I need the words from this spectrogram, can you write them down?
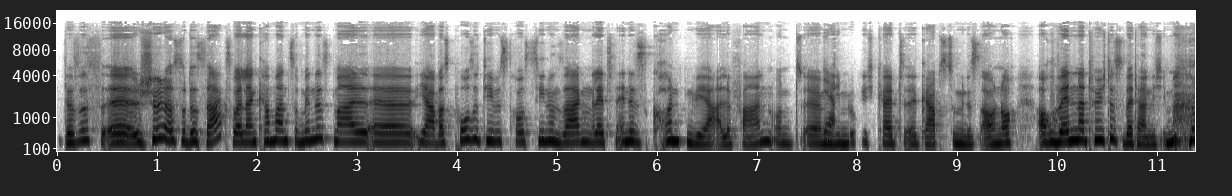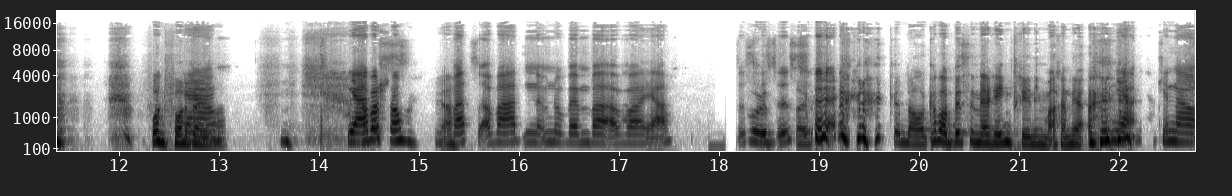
Das ist äh, schön, dass du das sagst, weil dann kann man zumindest mal äh, ja was Positives draus ziehen und sagen, letzten Endes konnten wir ja alle fahren und ähm, ja. die Möglichkeit äh, gab es zumindest auch noch, auch wenn natürlich das Wetter nicht immer von Vorteil ja. war. Ja, aber schau, ja. war zu erwarten im November, aber ja, Das So ist es. genau, kann man ein bisschen mehr Regentraining machen, ja. ja, genau.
